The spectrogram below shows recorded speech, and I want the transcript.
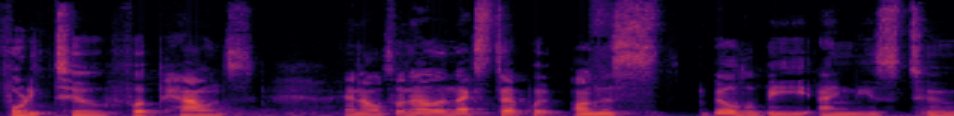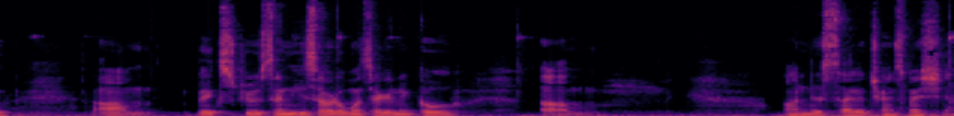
42 foot pounds. And also now the next step with, on this build will be adding these two um, big screws. And these are the ones that are gonna go um, on this side of transmission,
